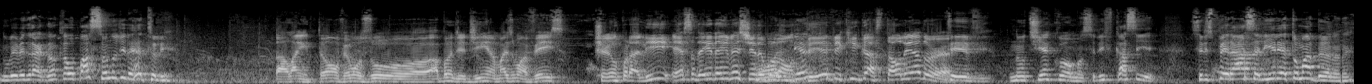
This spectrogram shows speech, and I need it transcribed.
no bebê dragão, acabou passando direto ali. Tá lá então, vemos o, a bandidinha mais uma vez. Chegando por ali, essa daí da investida, Brunão. Teve que gastar o lenhador. Teve. Não tinha como. Se ele ficasse. Se ele esperasse ali, ele ia tomar dano, né?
